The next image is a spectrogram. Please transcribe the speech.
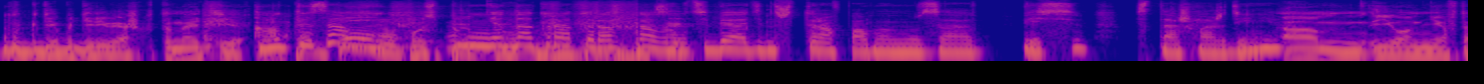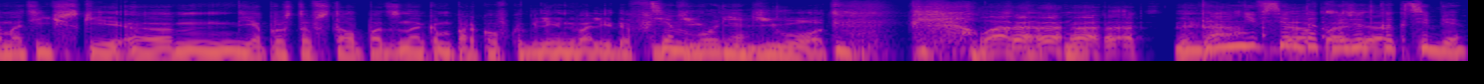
Где бы деревяшку-то найти? А, Ну, ты по сам неоднократно рассказывал. У тебя один штраф, по-моему, за весь стаж вождения. Ам, И он не автоматический. ам, Я просто встал под знаком парковка для инвалидов. Тем Иди- более. Идиот. Ладно. Да. Не всем да, так понятно. как тебе.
